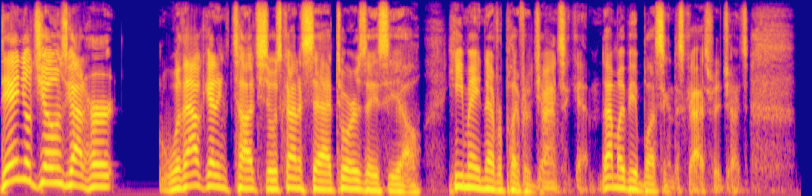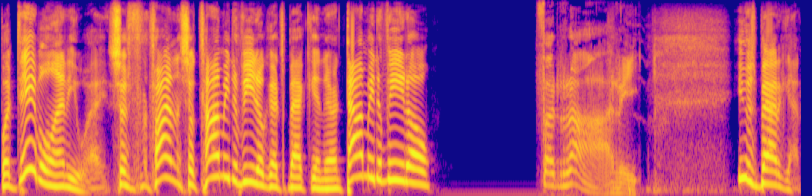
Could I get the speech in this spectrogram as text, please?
Daniel Jones got hurt without getting touched. It was kind of sad. Tore his ACL. He may never play for the Giants again. That might be a blessing in disguise for the Giants. But Daboll anyway. So finally, so Tommy DeVito gets back in there, and Tommy DeVito, Ferrari. he was bad again.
